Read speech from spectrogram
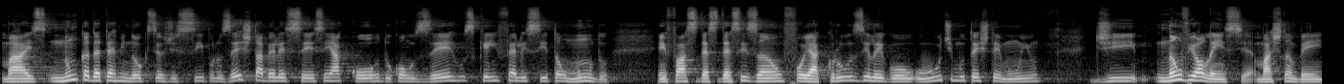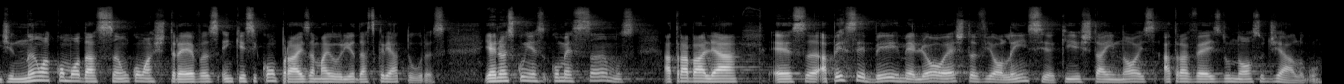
mas nunca determinou que seus discípulos estabelecessem acordo com os erros que infelicitam o mundo. Em face dessa decisão, foi à cruz e legou o último testemunho de não violência, mas também de não acomodação com as trevas em que se compraz a maioria das criaturas. E aí nós começamos a trabalhar essa, a perceber melhor esta violência que está em nós através do nosso diálogo.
